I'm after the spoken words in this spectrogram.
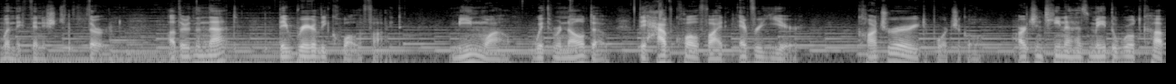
when they finished third. Other than that, they rarely qualified. Meanwhile, with Ronaldo, they have qualified every year. Contrary to Portugal, Argentina has made the World Cup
